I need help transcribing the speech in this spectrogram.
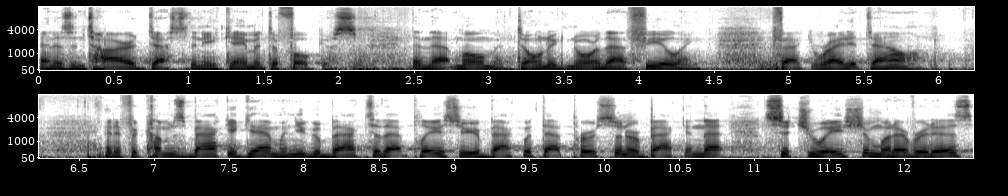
and his entire destiny came into focus in that moment. Don't ignore that feeling. In fact, write it down. And if it comes back again, when you go back to that place or you're back with that person or back in that situation, whatever it is,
